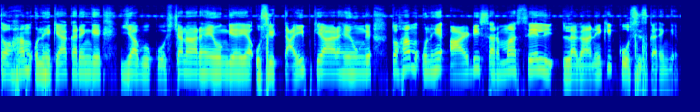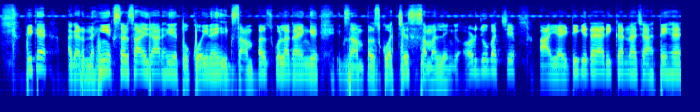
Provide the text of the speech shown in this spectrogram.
तो हम उन्हें क्या करेंगे? या वो क्वेश्चन आ रहे होंगे या उसी टाइप के आ रहे होंगे तो हम उन्हें आर डी शर्मा से लगाने की कोशिश करेंगे। ठीक है? अगर नहीं एक्सरसाइज आ रही है तो कोई नहीं एग्ज़ाम्पल्स को लगाएँगे एग्ज़ाम्पल्स को अच्छे से समझ लेंगे। और जो बच्चे आईआईटी की तैयारी करना चाहते हैं,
